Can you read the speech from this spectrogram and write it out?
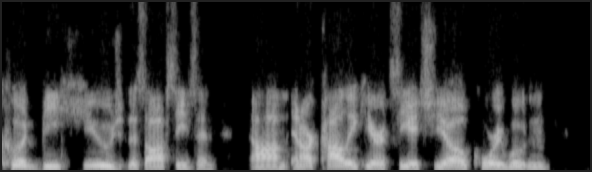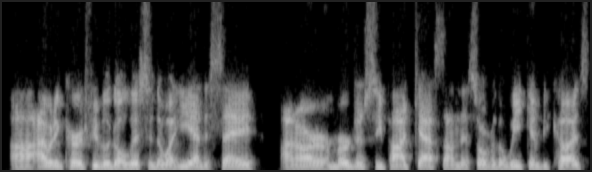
could be huge this offseason. Um, and our colleague here at CHGO, Corey Wootton, uh, I would encourage people to go listen to what he had to say on our emergency podcast on this over the weekend because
